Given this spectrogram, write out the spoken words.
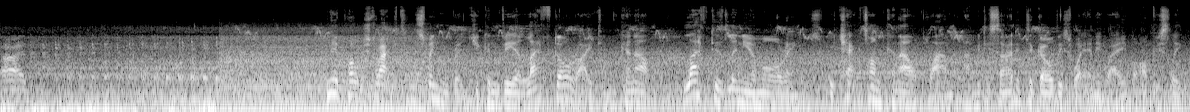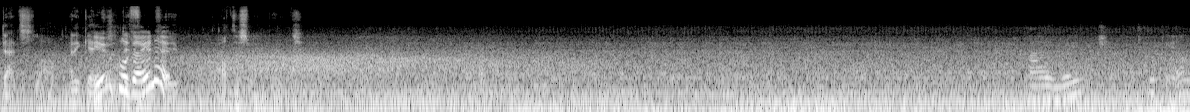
Right. When you approach to Acton Swing Bridge, veer left or right on the canal. Left is linear moorings. We checked on canal plan and we decided to go this way anyway, but obviously dead slow. And it gave Beautiful us a day, different innit? view of the swing bridge. Iron Reach. Bloody hell.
